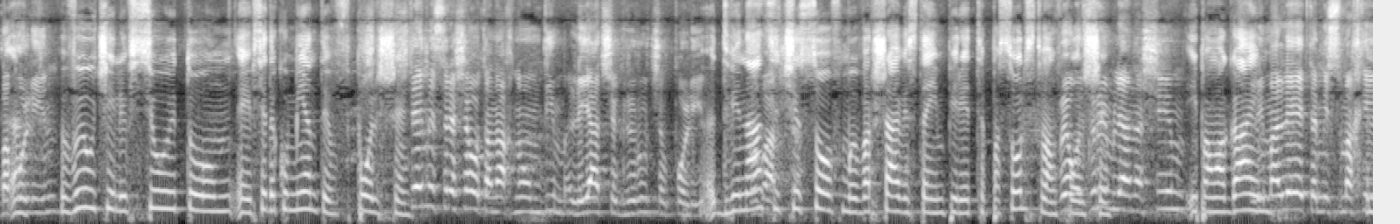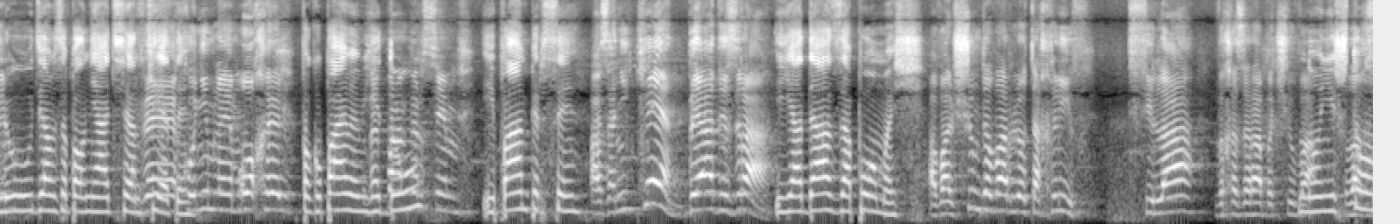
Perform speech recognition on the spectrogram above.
э, выучили всю эту, э, все документы в Польше. 12 часов мы в Варшаве стоим перед посольством в Польше и помогаем людям заполнять анкеты покупаем им еду и памперсы. И я да за помощь. Но ничто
